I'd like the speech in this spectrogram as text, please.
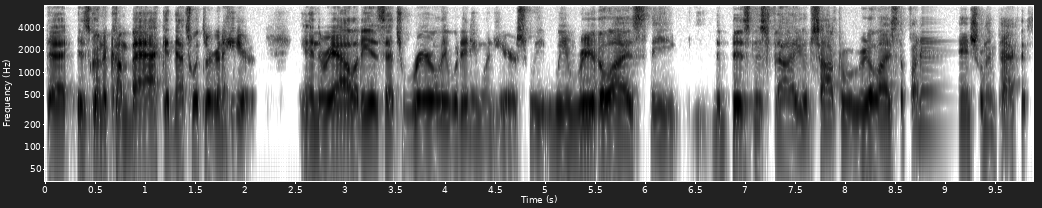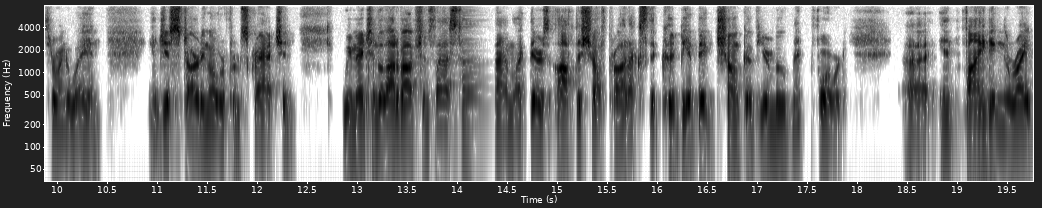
that is going to come back and that's what they're going to hear. And the reality is that's rarely what anyone hears. We we realize the the business value of software. We realize the financial impact it's throwing away and and just starting over from scratch. And we mentioned a lot of options last time, like there's off the shelf products that could be a big chunk of your movement forward. Uh, in finding the right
